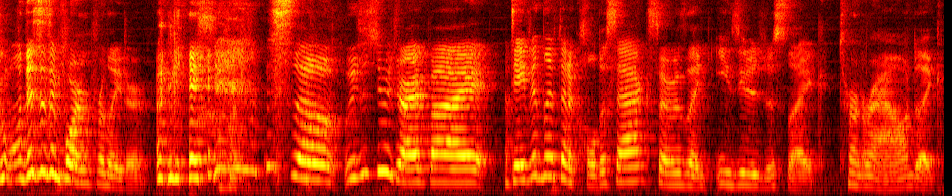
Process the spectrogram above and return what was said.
well, this is important for later. Okay. so we just do a drive by. David lived in a cul-de-sac, so it was like easy to just like turn around, like,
